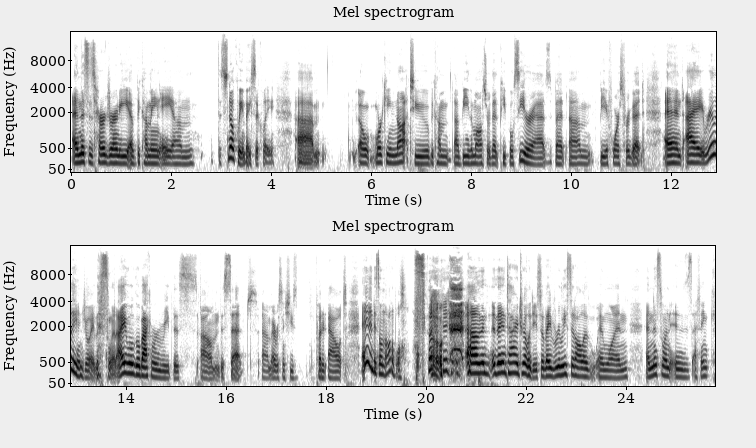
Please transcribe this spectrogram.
And this is her journey of becoming a um, the Snow Queen, basically. Um, working not to become uh, be the monster that people see her as, but um, be a force for good. And I really enjoy this one. I will go back and reread this um, this set um, ever since she's put it out, and it's on Audible. So um, the entire trilogy. So they've released it all in one, and this one is I think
